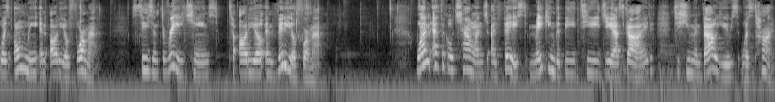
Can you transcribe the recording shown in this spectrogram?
was only in audio format. Season 3 changed to audio and video format. One ethical challenge I faced making the BTGS guide to human values was time.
